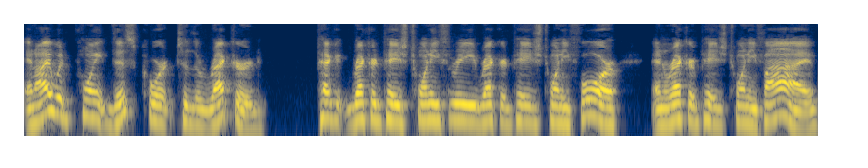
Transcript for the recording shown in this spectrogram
And I would point this court to the record, record page 23, record page 24, and record page 25,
